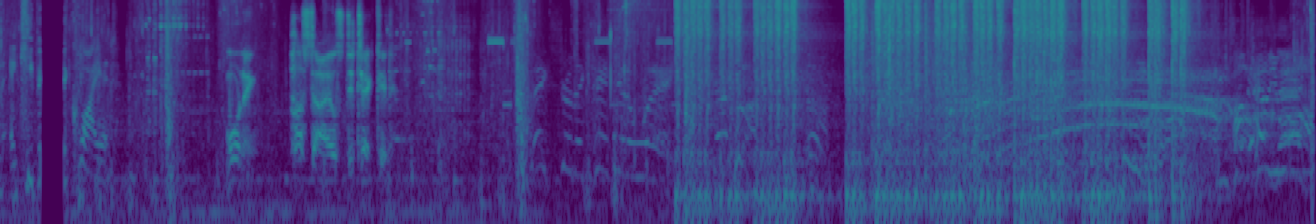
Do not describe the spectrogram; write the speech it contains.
Down and keep it quiet. Warning. Hostiles detected. Make sure they can't get away. I'll tell you all.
